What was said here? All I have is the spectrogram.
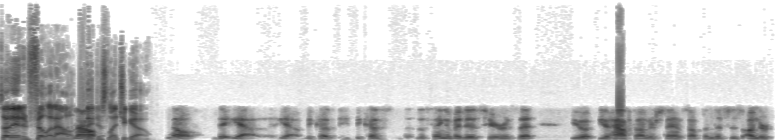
So they didn't fill it out. No. They just let you go. no they yeah yeah because because the the thing of it is here is that you you have to understand something this is under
